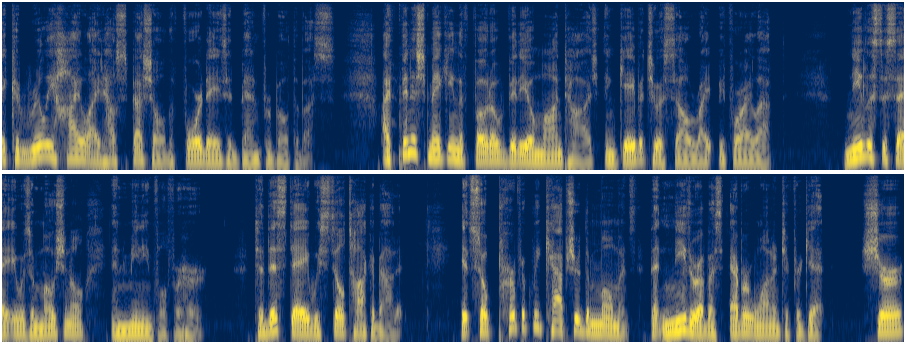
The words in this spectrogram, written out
it could really highlight how special the four days had been for both of us. I finished making the photo video montage and gave it to Estelle right before I left. Needless to say, it was emotional and meaningful for her. To this day, we still talk about it. It so perfectly captured the moments that neither of us ever wanted to forget. Sure,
